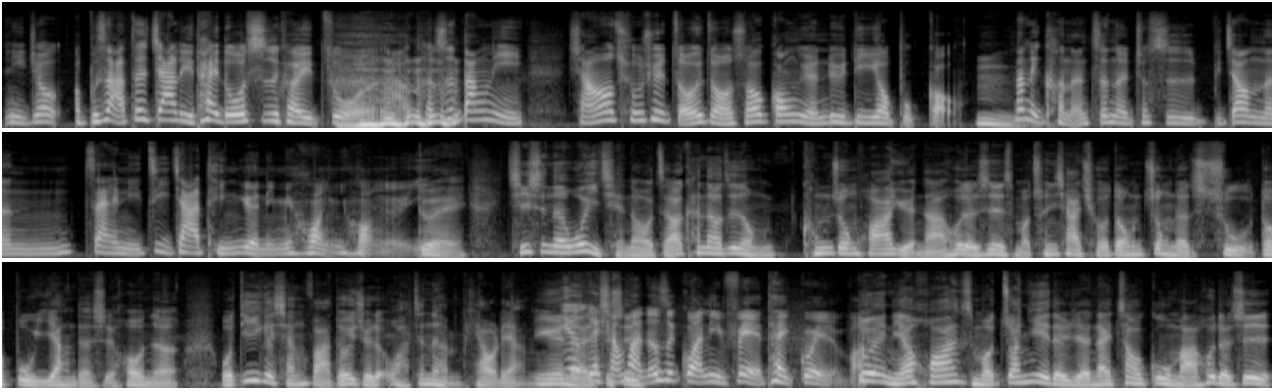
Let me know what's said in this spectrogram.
你就呃不是啊，在家里太多事可以做了。可是当你想要出去走一走的时候，公园绿地又不够，嗯，那你可能真的就是比较能在你自己家庭院里面晃一晃而已。对，其实呢，我以前哦，只要看到这种空中花园啊，或者是什么春夏秋冬种的树都不一样的时候呢，我第一个想法都会觉得哇，真的很漂亮。因为第二个想法都是管理费也太贵了吧？对，你要花什么专业的人来照顾吗？或者是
